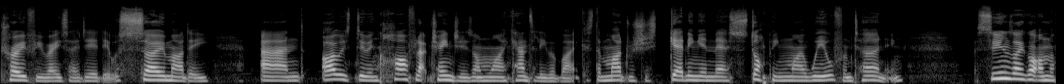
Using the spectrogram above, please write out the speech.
trophy race I did. It was so muddy, and I was doing half lap changes on my cantilever bike because the mud was just getting in there, stopping my wheel from turning. As soon as I got on the,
